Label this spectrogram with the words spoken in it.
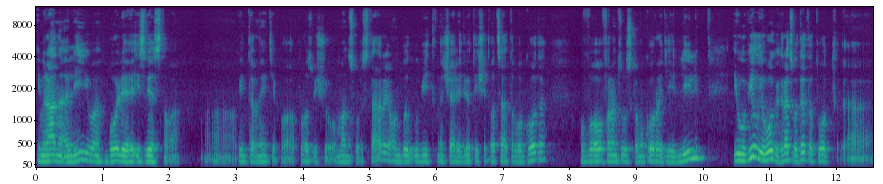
Имрана Алиева, более известного в интернете по прозвищу Мансур Старый. Он был убит в начале 2020 года в французском городе Лиль. И убил его как раз вот этот вот а,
